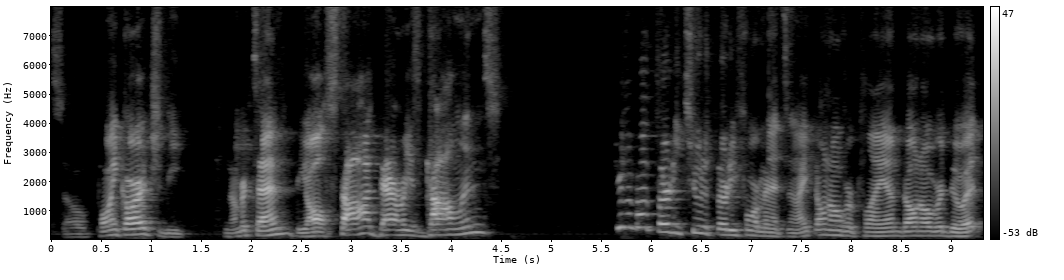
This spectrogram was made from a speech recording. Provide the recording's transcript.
So, point guard should be number 10, the all star, Darius Garland about 32 to 34 minutes a night. Don't overplay him. Don't overdo it.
